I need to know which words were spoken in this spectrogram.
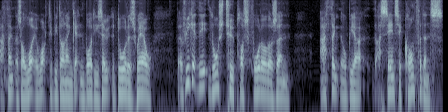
I think there's a lot of work to be done in getting bodies out the door as well. But if we get the, those two plus four others in, I think there'll be a, a sense of confidence.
